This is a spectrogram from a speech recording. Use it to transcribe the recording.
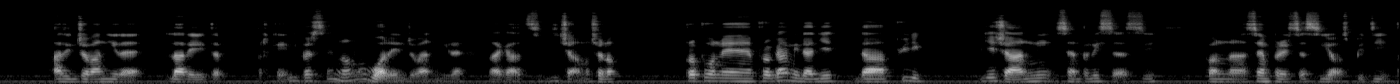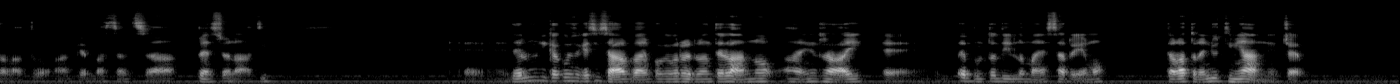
a ringiovanire la rete perché di per sé non lo vuole ringiovanire ragazzi diciamocelo. Propone programmi da, die- da più di dieci anni sempre gli stessi con sempre gli stessi ospiti tra l'altro anche abbastanza pensionati. Ed è l'unica cosa che si salva in poche parole durante l'anno ah, in Rai è, è brutto dirlo ma è Sanremo. Tra l'altro negli ultimi anni cioè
